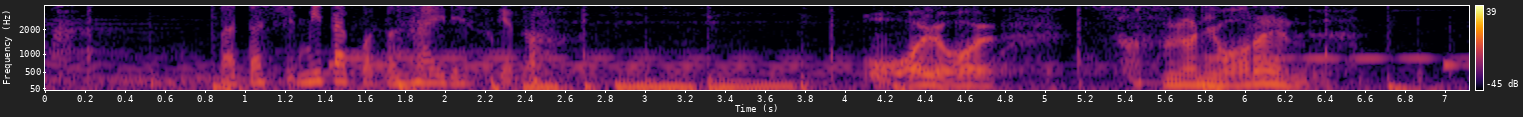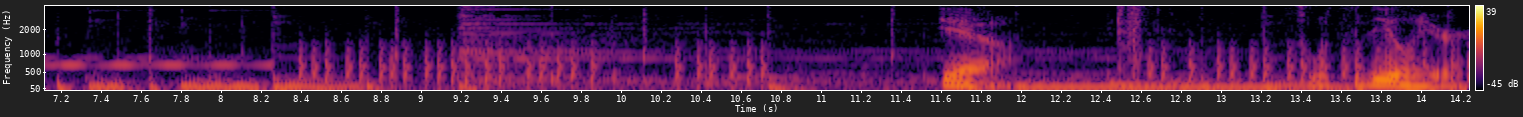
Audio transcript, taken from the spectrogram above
私見たことないですけど。おいおいさすがに笑えんで Yeah. So what's the deal here?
